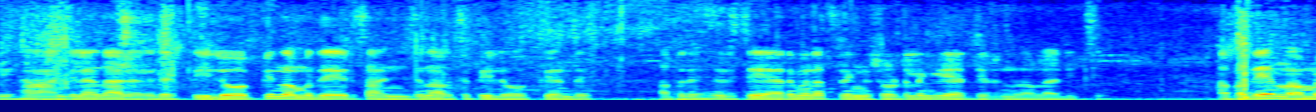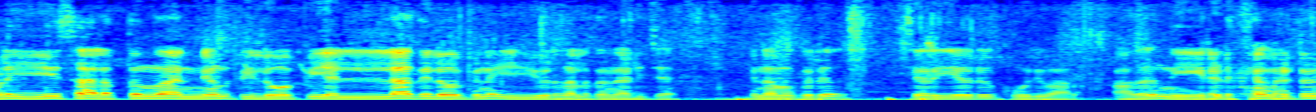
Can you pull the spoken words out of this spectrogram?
ഈ ഹാൻഡിലാണ് താഴെ തിലോപ്പി നമ്മുടെ ഒരു സഞ്ചി നിറച്ച് തിലോപ്പി ഉണ്ട് അപ്പൊ ഒരു ചേർമിനെ സ്ലിംഗ് ഷോട്ടിലും കയറ്റിയിട്ടുണ്ട് നമ്മൾ അടിച്ച്. അപ്പൊ ദേ നമ്മൾ ഈ സ്ഥലത്ത് നിന്ന് തന്നെയാണ് തിലോപ്പി എല്ലാ തിലോപ്പിനും ഈ ഒരു സ്ഥലത്ത് നിന്ന് അടിച്ചത് പിന്നെ നമുക്കൊരു ചെറിയൊരു കൂരിവാളം. അത് നീരെടുക്കാൻ വേണ്ടി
